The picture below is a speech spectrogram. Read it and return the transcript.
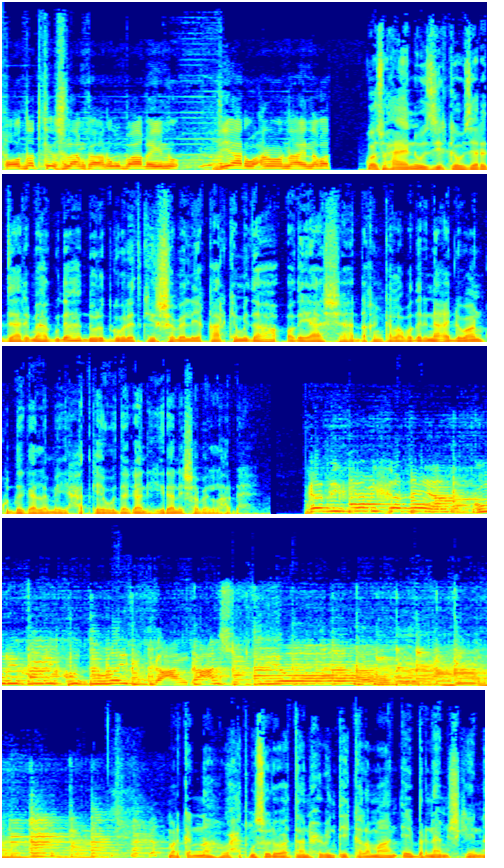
oo dadka islaamka aan ugu baaqayno. Diyaar waxaanu nahay nabad. Kuwaas waxaan wasiirka wasaaradda arrimaha gudaha dowlad goboleedka hirshabelle iyo qaar ka mid ah odayaasha dhaqanka labada dhinac ee dhowaan ku dagaalamayay xadka ay wadaagaan hiiraan iyo shabeellaha dhexe gebigebi ka dheer guri guri ku duway gacangacan sugtiyo. Markanna waxaad ku soo dhowaataan xubintii kalamaan ee barnaamijkeenna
